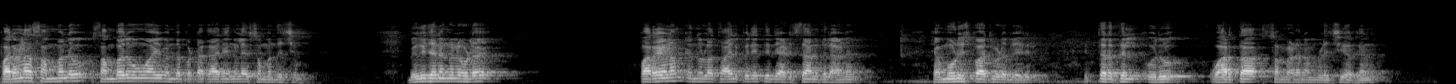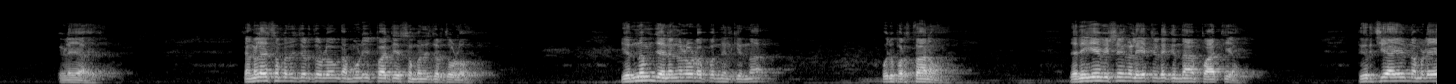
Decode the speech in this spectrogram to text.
ഭരണ സമ്പന്ന സമ്പന്നവുമായി ബന്ധപ്പെട്ട കാര്യങ്ങളെ സംബന്ധിച്ചും ബഹുജനങ്ങളോട് പറയണം എന്നുള്ള താല്പര്യത്തിന്റെ അടിസ്ഥാനത്തിലാണ് കമ്മ്യൂണിസ്റ്റ് പാർട്ടിയുടെ പേരിൽ ഇത്തരത്തിൽ ഒരു വാർത്താ സമ്മേളനം വിളിച്ചു ചേർക്കാൻ ഇടയായത്. ഞങ്ങളെ സംബന്ധിച്ചിടത്തോളം കമ്മ്യൂണിസ്റ്റ് പാർട്ടിയെ സംബന്ധിച്ചിടത്തോളം എന്നും ജനങ്ങളോടൊപ്പം നിൽക്കുന്ന ഒരു പ്രസ്ഥാനമാണ്. ജനകീയ വിഷയങ്ങൾ ഏറ്റെടുക്കുന്ന പാർട്ടിയാണ്. തീർച്ചയായും നമ്മുടെ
